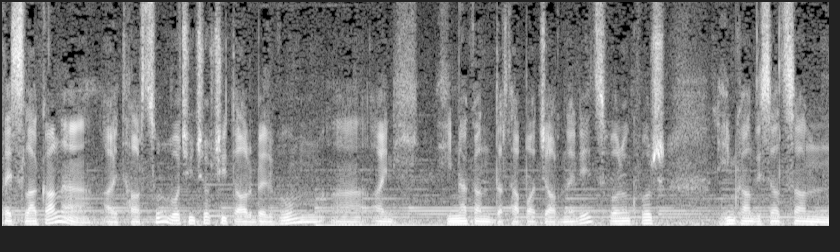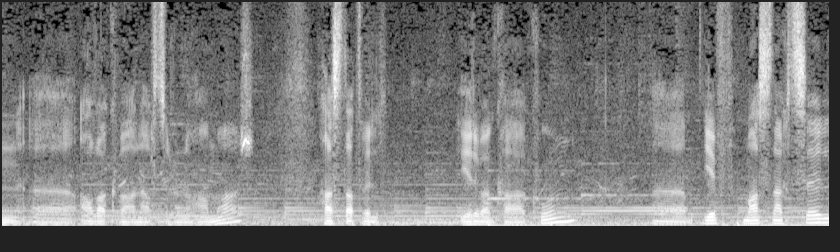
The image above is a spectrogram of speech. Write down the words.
տեսլականը այդ հարցում ոչինչով չի տարբերվում այն հիմնական դրդապատճառներից, որոնք որ հիմք հանդիսացան ավակվա անարծրունու համար հաստատվել Երևան քաղաքում եւ մասնակցել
